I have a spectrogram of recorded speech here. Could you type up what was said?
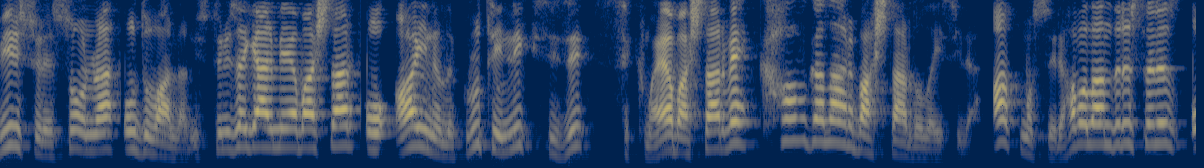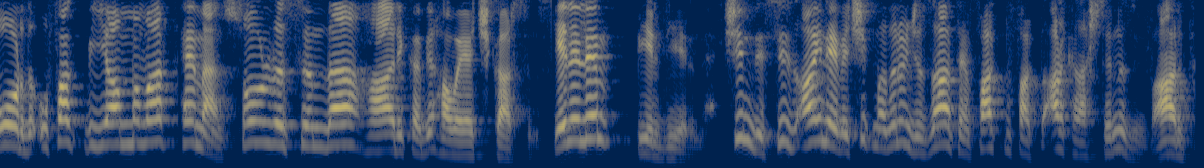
bir süre sonra o duvarlar üstünüze gelmeye başlar. O aynılık, rutinlik sizi sıkmaya başlar ve kavgalar başlar dolayısıyla. Atmosferi havalandırırsanız orada ufak bir yanma var. Hemen sonrasında harika bir havaya çıkarsınız. Gelelim bir diğerine. Şimdi siz aynı eve çıkmadan önce zaten farklı farklı arkadaşlarınız vardı.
